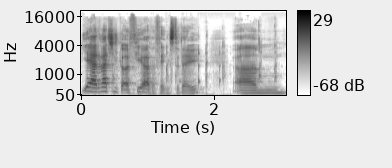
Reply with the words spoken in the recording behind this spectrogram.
yeah, I'd imagine he's got a few other things to do. Um,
